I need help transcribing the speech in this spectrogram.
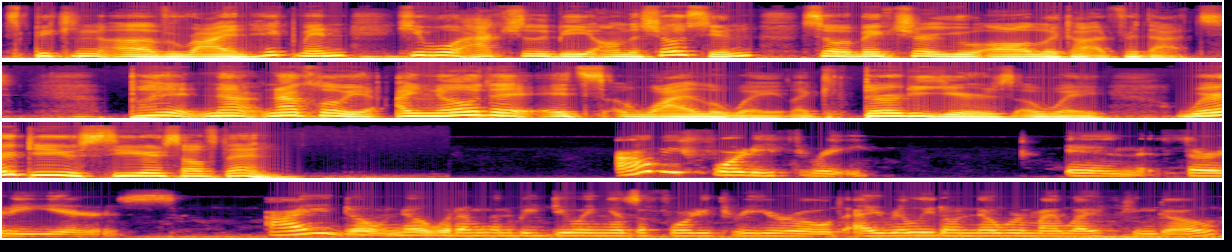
Speaking of Ryan Hickman, he will actually be on the show soon, so make sure you all look out for that. But now, now, Khloe, I know that it's a while away, like 30 years away. Where do you see yourself then? I'll be 43 in 30 years. I don't know what I'm going to be doing as a 43 year old. I really don't know where my life can go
